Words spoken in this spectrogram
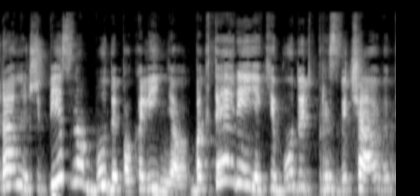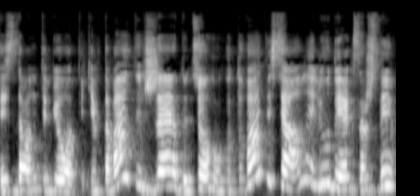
рано чи пізно буде покоління бактерій, які будуть призвичаюватись до антибіотиків. Давайте вже до цього готуватися, але люди, як завжди,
